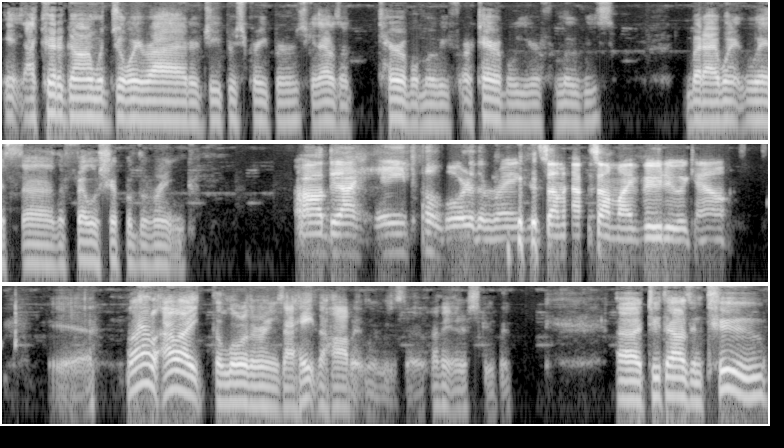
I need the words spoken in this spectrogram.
it, I could have gone with Joyride or Jeepers Creepers because that was a terrible movie for, or terrible year for movies. But I went with uh, The Fellowship of the Ring. Oh, dude, I hate the Lord of the Rings. and somehow it's on my Vudu account. Yeah. Well, I, I like The Lord of the Rings. I hate the Hobbit movies, though. I think they're stupid. Uh, 2002,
